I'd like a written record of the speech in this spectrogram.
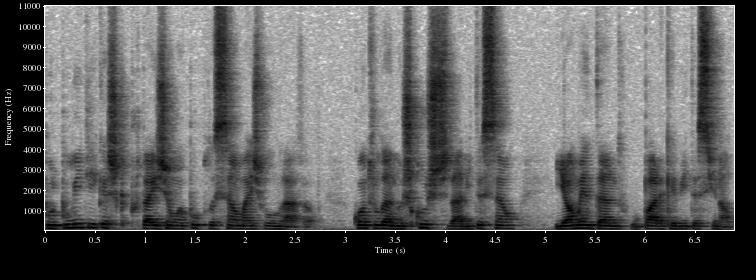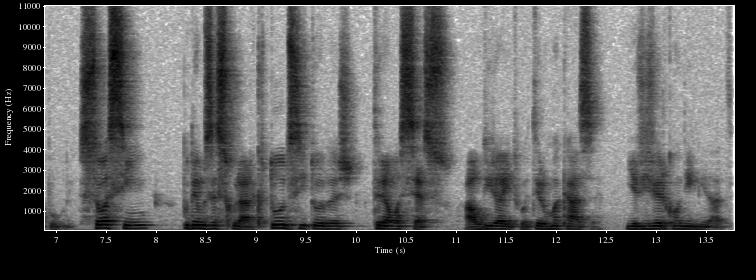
por políticas que protejam a população mais vulnerável, controlando os custos da habitação e aumentando o parque habitacional público. Só assim podemos assegurar que todos e todas terão acesso ao direito a ter uma casa e a viver com dignidade.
